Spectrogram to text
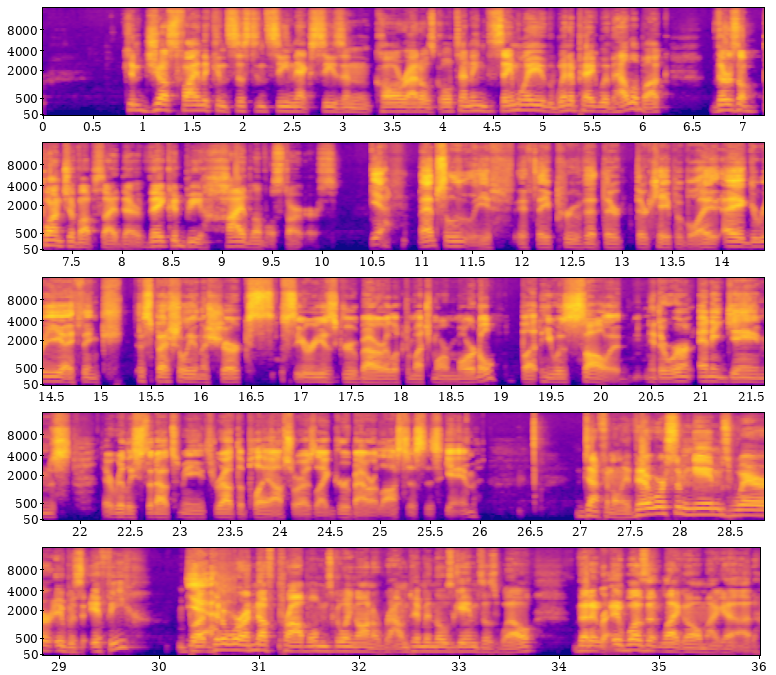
can just find the consistency next season. Colorado's goaltending, the same way Winnipeg with Hellebuyck, there's a bunch of upside there. They could be high level starters. Yeah, absolutely. If if they prove that they're they're capable, I, I agree. I think especially in the Sharks series, Grubauer looked much more mortal, but he was solid. There weren't any games that really stood out to me throughout the playoffs where I was like, Grubauer lost us this game. Definitely, there were some games where it was iffy but yeah. there were enough problems going on around him in those games as well that it, right. it wasn't like oh my god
